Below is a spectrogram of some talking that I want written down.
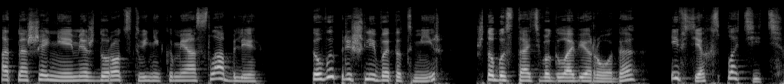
отношения между родственниками ослабли, то вы пришли в этот мир, чтобы стать во главе рода и всех сплотить.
